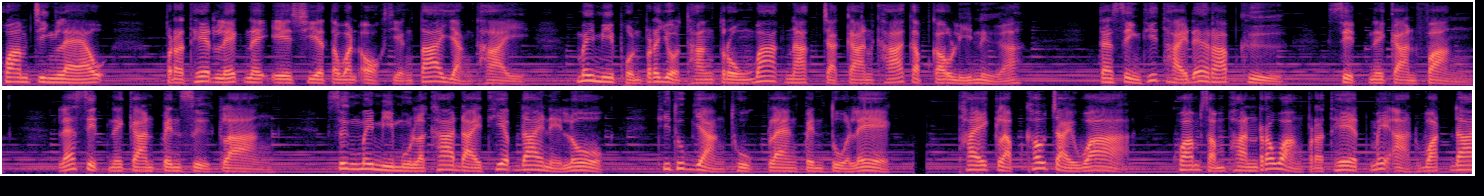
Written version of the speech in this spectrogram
ความจริงแล้ว ประเทศเล็กในเอเชียตะวันออกเฉียงใต้อย่างไทย ไม่มีผลประโยชน์ทางตรงมากนักจากการค้ากับเกาหลีเหนือ แต่สิ่งที่ไทยได้รับคือ สิทธิ์ในการฟัง และสิทธิ์ในการเป็นสื่อกลาง ซึ่งไม่มีมูลค่าใดเทียบได้ในโลก ที่ทุกอย่างถูกแปลงเป็นตัวเลข ไทยกลับเข้าใจว่า ความสัมพันธ์ระหว่างประเทศไม่อาจวัดได้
